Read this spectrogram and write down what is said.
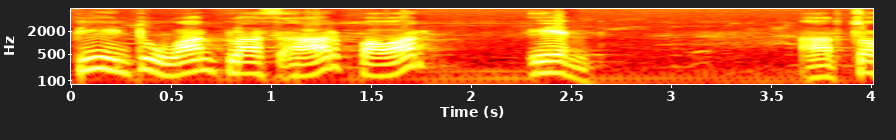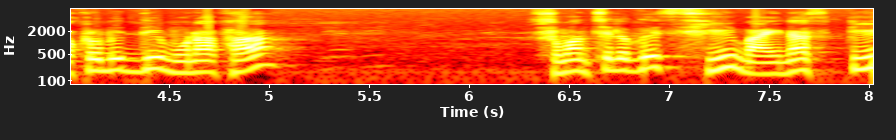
P into one plus R power N আর চক্রবৃদ্ধি মুনাফা সমান ছিল কি? C minus P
